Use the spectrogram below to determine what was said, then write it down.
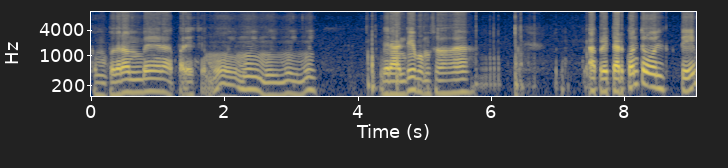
Como podrán ver aparece muy muy muy muy muy grande. Vamos a apretar control T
